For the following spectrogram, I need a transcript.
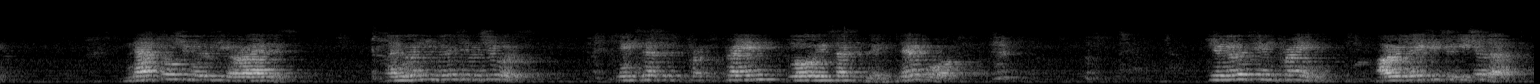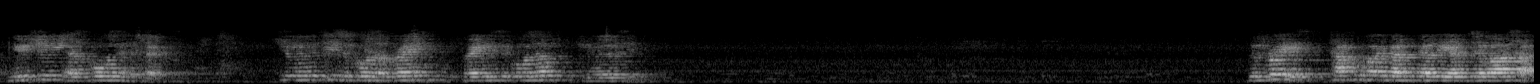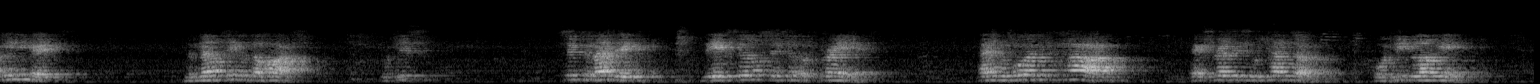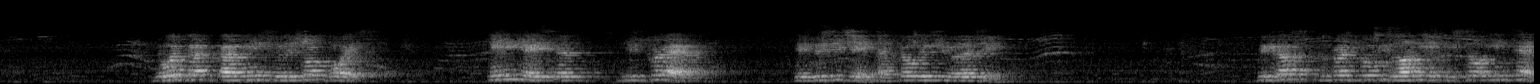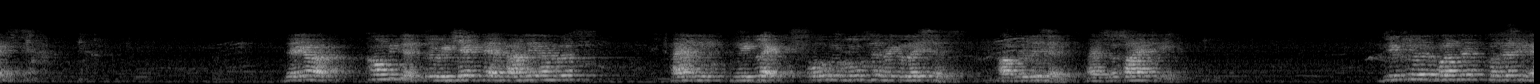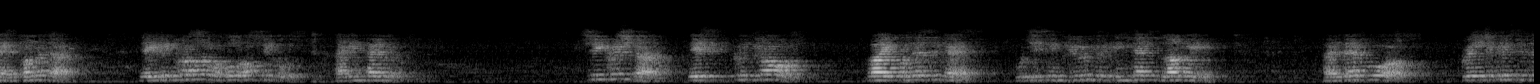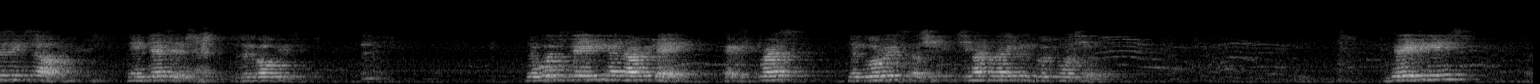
natural humility arises. And when humility matures, incessant praying flows incessantly. Therefore, humility and praying are related to each other mutually as cause and effect. Humility is the cause of praying, praying is the cause of humility. The phrase Takubar Javasa indicates the melting of the heart, which is symptomatic the external system of praying. And the word ha expresses utanta, or deep longing. The word God means with a short voice indicates that his prayer is beseeching and filled with humility. Because the person's longing is so intense, they are competent to reject their family members and neglect all the rules and regulations of religion and society. Due to an abundant possessiveness, mamata, they can cross over all obstacles and impediments. Sri Krishna is controlled by possessiveness which is imbued with intense longing. And therefore, Krishna considers himself indebted to the gopis. The words Devi Gandharvike express the glories of Srimati Radhika's good fortune. Devi means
